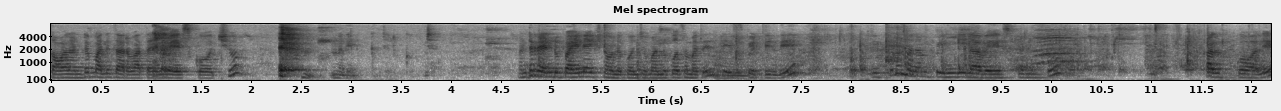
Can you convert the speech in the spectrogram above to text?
కావాలంటే మళ్ళీ తర్వాత అయినా వేసుకోవచ్చు. మరి అంటే రెండు పైన వేసిన వాళ్ళు కొంచెం అందుకోసం అయితే తీసి పెట్టింది. ఇప్పుడు మనం పిండి ఇలా వేసుకుంటూ కలుపుకోవాలి.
